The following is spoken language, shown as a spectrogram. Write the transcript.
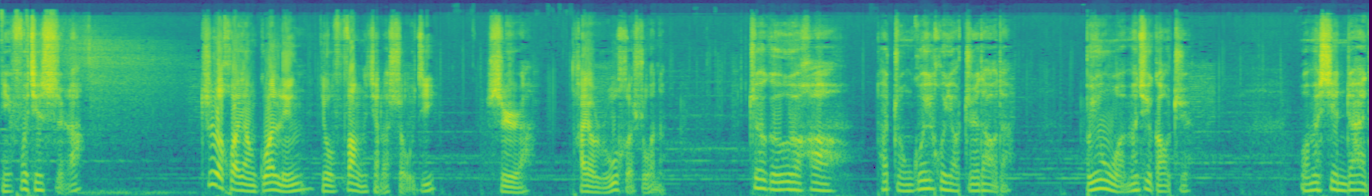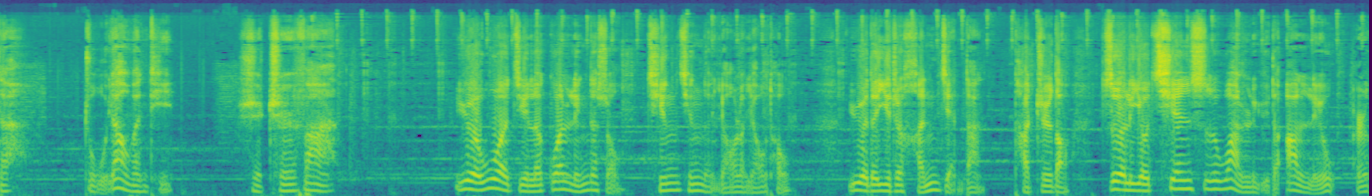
你父亲死了？这话让关灵又放下了手机。是啊，他要如何说呢？这个噩耗他总归会要知道的，不用我们去告知。我们现在的主要问题是吃饭。月握紧了关灵的手，轻轻地摇了摇头。月的意志很简单，他知道。这里有千丝万缕的暗流，而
